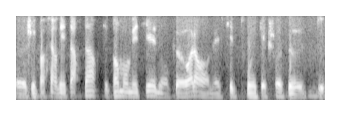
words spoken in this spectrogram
Euh, je vais pas faire des tartares, c'est pas mon métier. Donc euh, voilà, on a essayé de trouver quelque chose de, de-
